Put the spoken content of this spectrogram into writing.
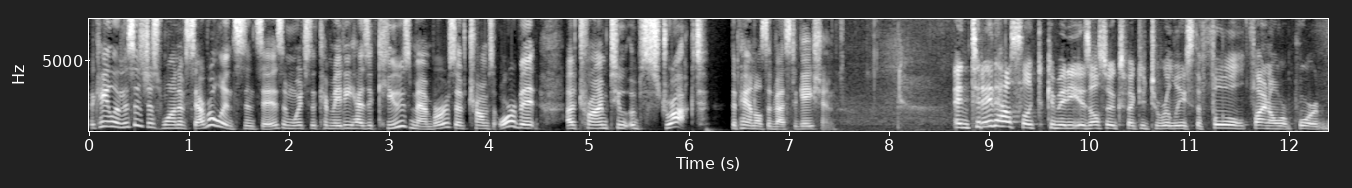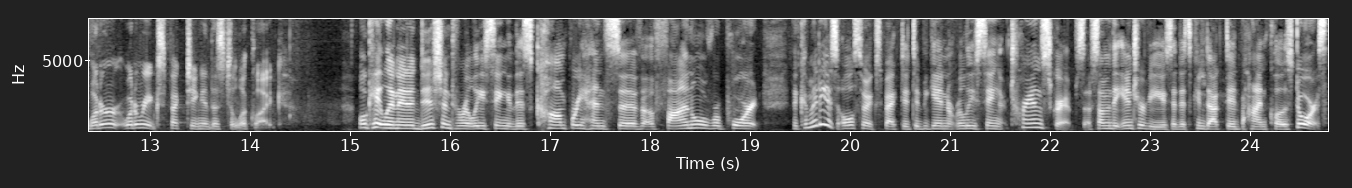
But, Caitlin, this is just one of several instances in which the committee has accused members of Trump's orbit of trying to obstruct the panel's investigation. And today, the House Select Committee is also expected to release the full final report. What are what are we expecting this to look like? Well, Caitlin, in addition to releasing this comprehensive uh, final report, the committee is also expected to begin releasing transcripts of some of the interviews that it's conducted behind closed doors.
